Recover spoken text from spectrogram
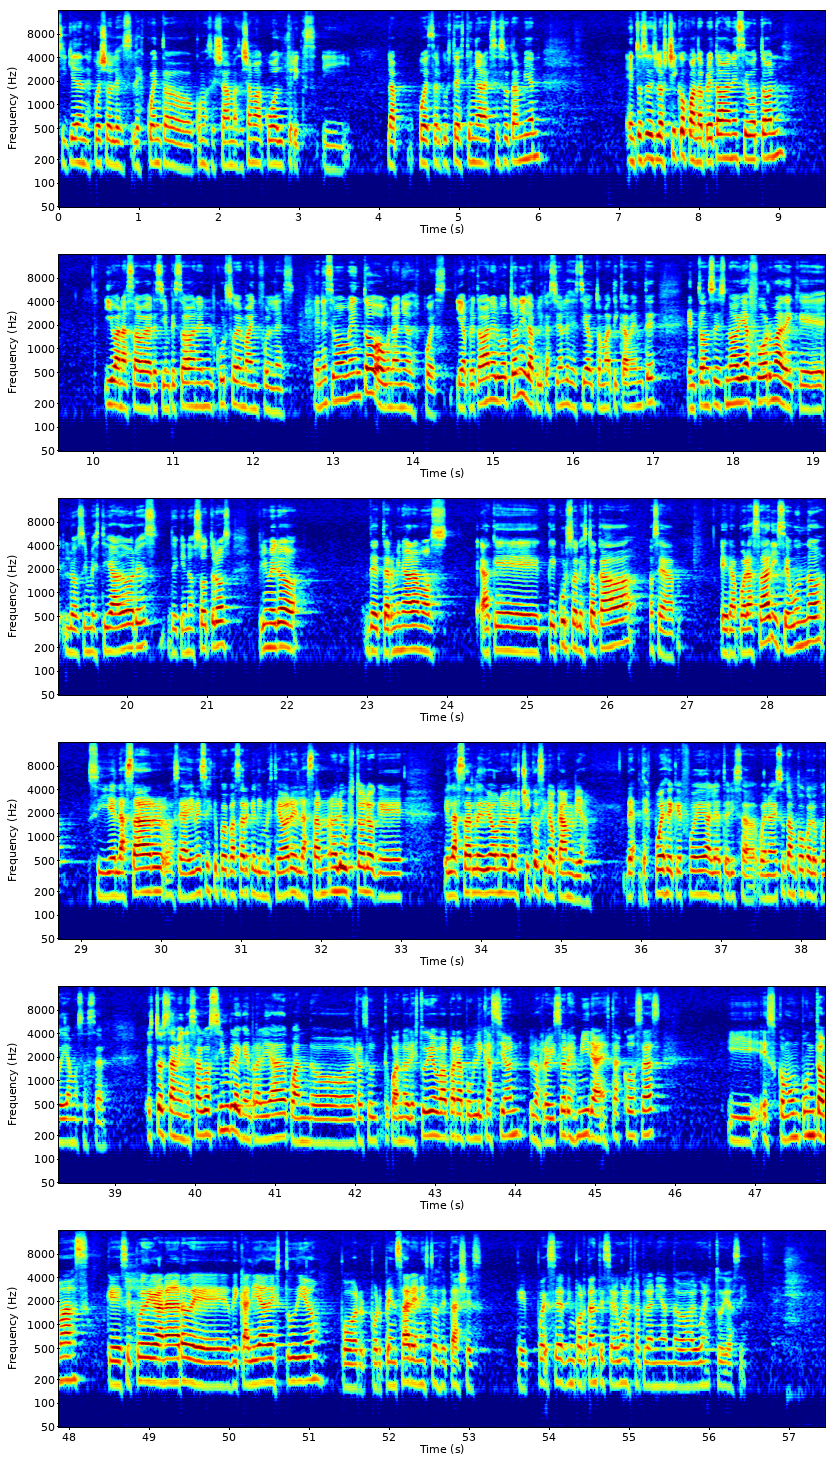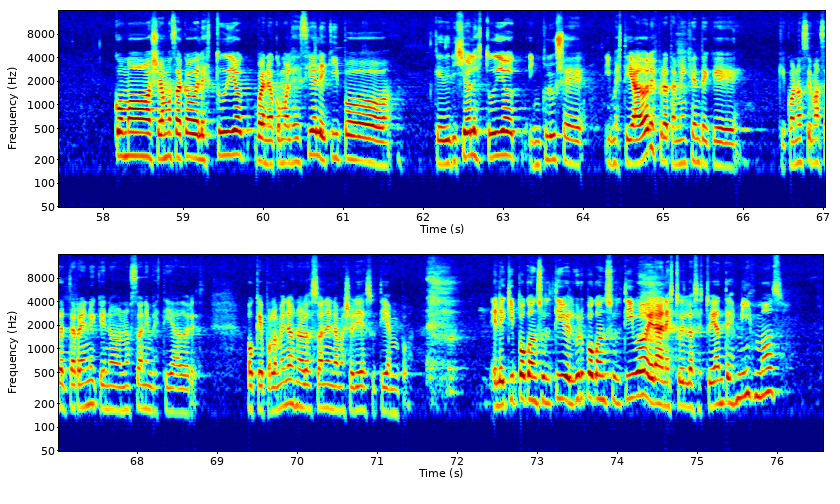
si quieren después yo les, les cuento cómo se llama, se llama Qualtrics y la, puede ser que ustedes tengan acceso también. Entonces los chicos cuando apretaban ese botón iban a saber si empezaban el curso de mindfulness en ese momento o un año después. Y apretaban el botón y la aplicación les decía automáticamente. Entonces no había forma de que los investigadores, de que nosotros primero determináramos a qué, qué curso les tocaba, o sea, era por azar, y segundo, si el azar, o sea, hay veces que puede pasar que el investigador, el azar no le gustó lo que el azar le dio a uno de los chicos y lo cambia, después de que fue aleatorizado. Bueno, eso tampoco lo podíamos hacer. Esto es, también es algo simple que en realidad cuando el, cuando el estudio va para publicación, los revisores miran estas cosas y es como un punto más que se puede ganar de, de calidad de estudio por, por pensar en estos detalles, que puede ser importante si alguno está planeando algún estudio así. ¿Cómo llevamos a cabo el estudio? Bueno, como les decía, el equipo que dirigió el estudio incluye investigadores, pero también gente que, que conoce más el terreno y que no, no, son investigadores, o que por lo menos no lo son en la mayoría de su tiempo. El equipo consultivo, el grupo consultivo eran los estudiantes mismos,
